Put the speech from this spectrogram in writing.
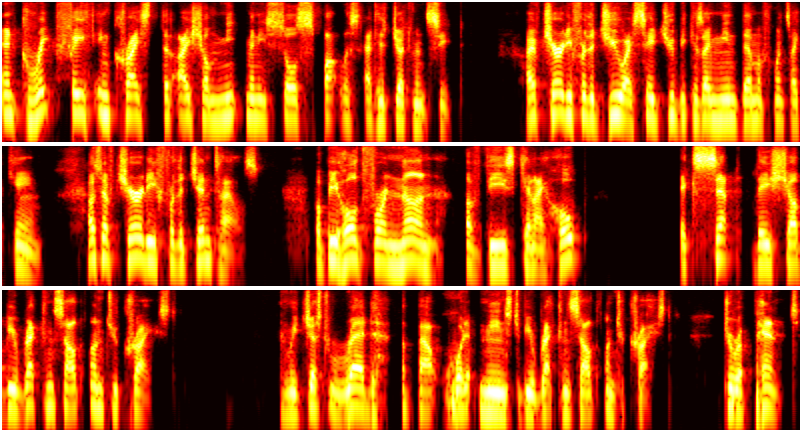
and great faith in Christ that I shall meet many souls spotless at his judgment seat. I have charity for the Jew. I say Jew because I mean them of whence I came. I also have charity for the Gentiles. But behold, for none of these can I hope except they shall be reconciled unto Christ. And we just read about what it means to be reconciled unto Christ, to repent,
